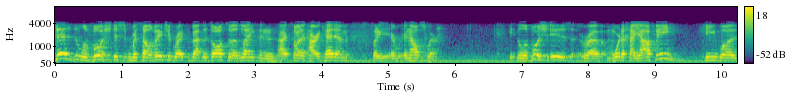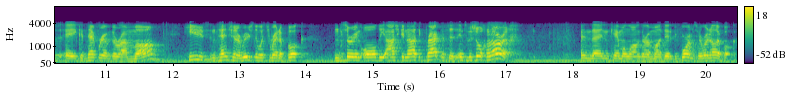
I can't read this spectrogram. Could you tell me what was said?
Says the Lavush, this is Soloveitchik writes about this also at length, and I saw it in Harerei Kedem, but he- and elsewhere. The Lavush is Rav Mordechai Yafi. He was a contemporary of the Ramah. His intention originally was to write a book inserting all the Ashkenazic practices into the Shulchan Aruch. And then came along the Ramah, did it before him, so he wrote another book.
